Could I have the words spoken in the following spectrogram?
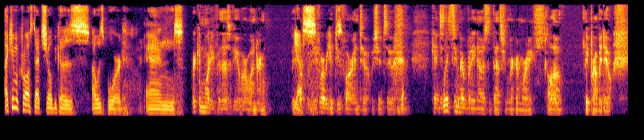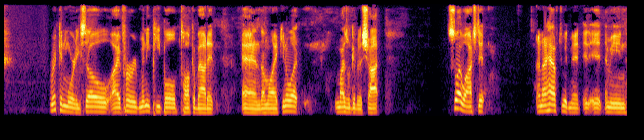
I came across that show because I was bored, and Rick and Morty, for those of you who are wondering. Before, Yes. Before we get too far into it, we should say. Can't just Rick- assume everybody knows that that's from Rick and Morty, although they probably do. Rick and Morty. So I've heard many people talk about it, and I'm like, you know what? Might as well give it a shot. So I watched it, and I have to admit, it. it I mean,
